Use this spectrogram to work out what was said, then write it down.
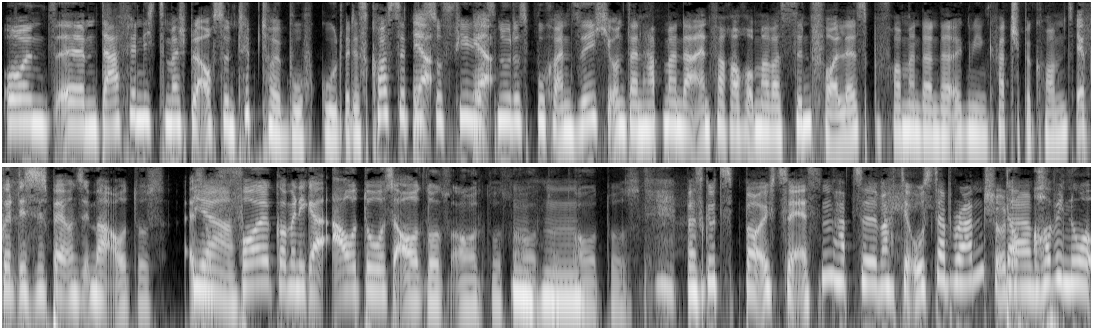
und ähm, da finde ich zum Beispiel auch so ein Tipptoy-Buch gut. weil Das kostet nicht Ja, so viel, ja. jetzt nur das Buch an sich und dann hat man da einfach auch immer was Sinnvolles, bevor man dann da irgendwie einen Quatsch bekommt. Ja gut, das ist bei uns immer Autos. Also Ja. Mhm. vollkommen egal. Autos, Autos, Autos, Autos, Autos. Was gibt's bei euch zu essen? Habt ihr, macht ihr Osterbrunch oder? Da habe ich nur eine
